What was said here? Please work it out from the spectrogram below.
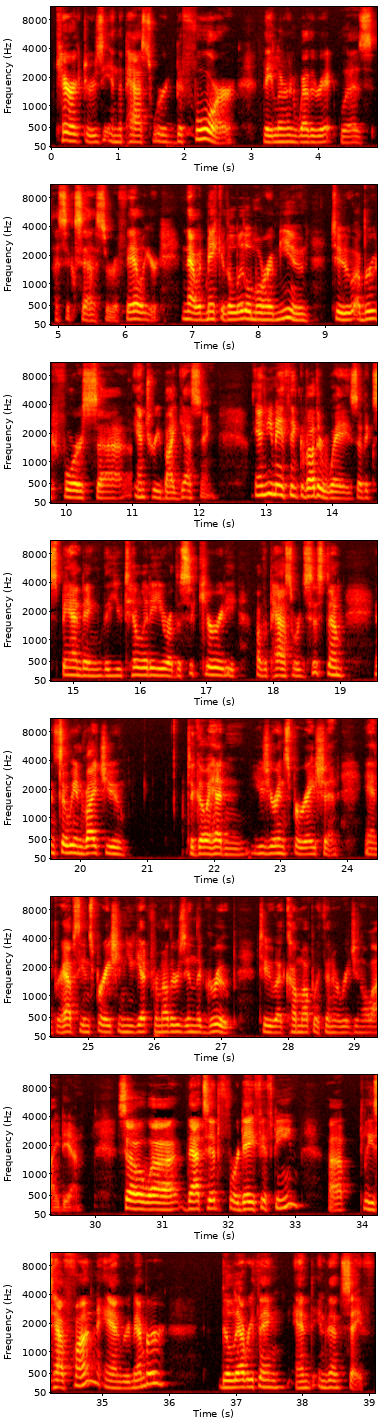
characters in the password before they learn whether it was a success or a failure. And that would make it a little more immune to a brute force uh, entry by guessing. And you may think of other ways of expanding the utility or the security of the password system. And so we invite you to go ahead and use your inspiration and perhaps the inspiration you get from others in the group to uh, come up with an original idea. So uh, that's it for day 15. Uh, please have fun and remember, build everything and invent safe.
